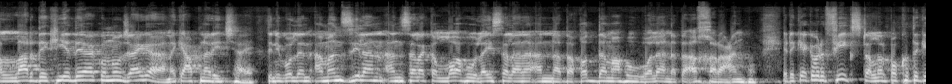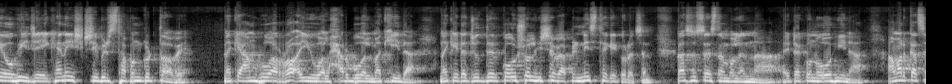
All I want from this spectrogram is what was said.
আল্লাহর দেখিয়ে দেয়া কোনো জায়গা নাকি আপনার ইচ্ছায়? তিনি বললেন, আমানজিলান আনসালাকাল্লাহু লাইসা লানা আন নাতাকদ্দামাহু ওয়ালা নাতাআখারা আনহু। এটা কি একেবারে ফিক্সড আল্লাহর পক্ষ থেকে ওহি যে এখানেই শিবির স্থাপন করতে হবে? নাকি আমহু আর রয়ু আল হারবু আল মাকিদা? নাকি এটা যুদ্ধের কৌশল হিসেবে আপনি নিজ থেকে করেছেন? ইসলাম বলেন, না, এটা কোনো ওহি না। আমার কাছে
